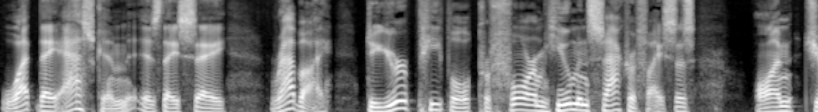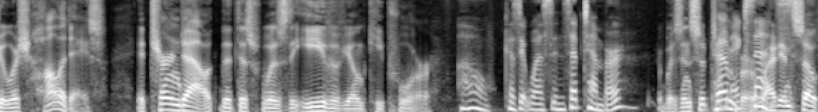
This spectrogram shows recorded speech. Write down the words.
what they ask him is they say, Rabbi, do your people perform human sacrifices on Jewish holidays? It turned out that this was the eve of Yom Kippur. oh, because it was in September. It was in September, right? And so,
